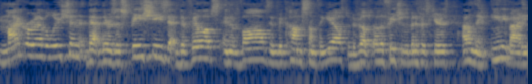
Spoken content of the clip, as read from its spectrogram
microevolution, that there's a species that develops and evolves and becomes something else or develops other features and benefits characters. I don't think anybody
